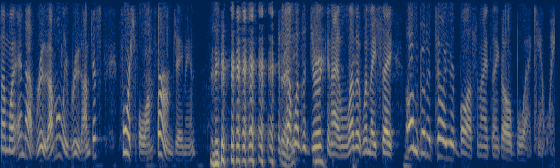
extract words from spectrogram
someone, and not rude, I'm only rude. I'm just forceful. I'm firm, J-Man. If Right. someone's a jerk, and I love it when they say, I'm going to tell your boss, and I think, oh, boy, I can't wait.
